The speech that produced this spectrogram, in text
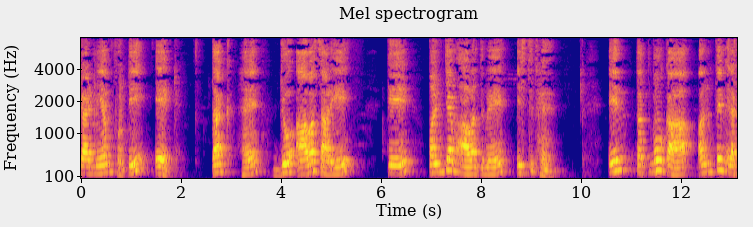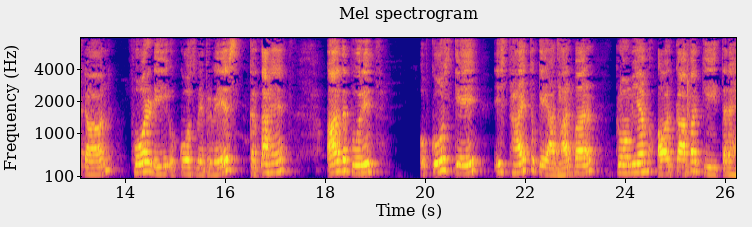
कैडमियम 48 तक है, जो आवर्त साड़ी के पंचम आवर्त में स्थित है। इन तत्वों का अंतिम इलेक्ट्रॉन 4d उपकोष में प्रवेश करता है। अर्धपूरित उपकोष के स्थायित्व के आधार पर क्रोमियम और कापर की तरह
